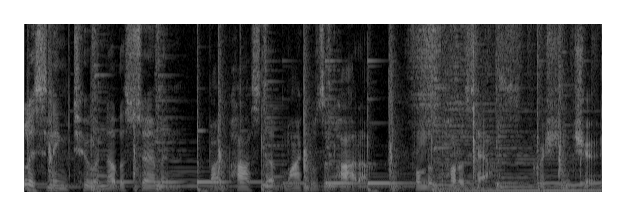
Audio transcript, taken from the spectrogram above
listening to another sermon by Pastor Michael Zapata from the Potter's House Christian Church.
